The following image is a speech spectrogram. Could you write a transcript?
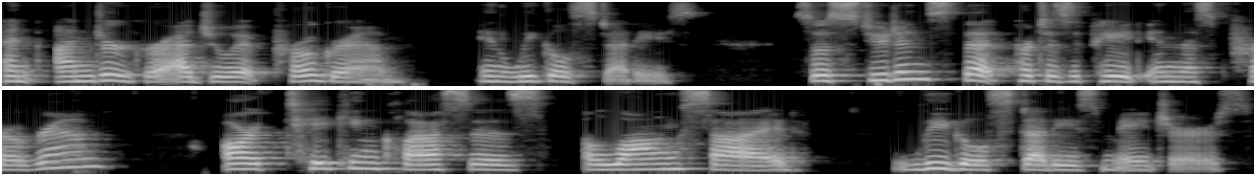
an undergraduate program in legal studies. So students that participate in this program are taking classes alongside legal studies majors.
